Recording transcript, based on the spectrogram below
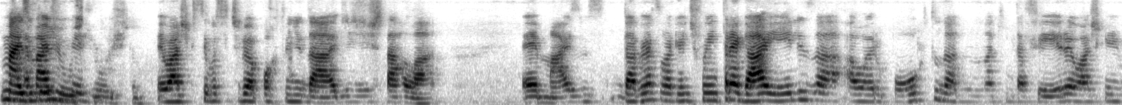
Mais, é mais do que justo. Eu acho que se você tiver a oportunidade de estar lá, é mais da mesma forma que a gente foi entregar eles a, ao aeroporto na, na quinta-feira, eu acho que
